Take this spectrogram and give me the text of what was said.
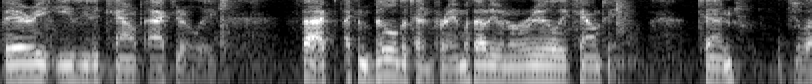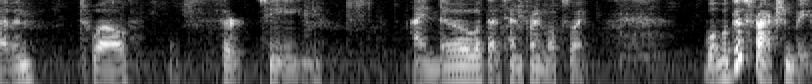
very easy to count accurately. In fact, I can build a 10 frame without even really counting. 10, 11, 12, 13. I know what that 10 frame looks like. What would this fraction be?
